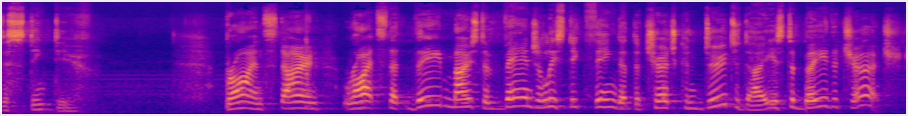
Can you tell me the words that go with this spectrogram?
distinctive. Bryan Stone writes that the most evangelistic thing that the church can do today is to be the church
